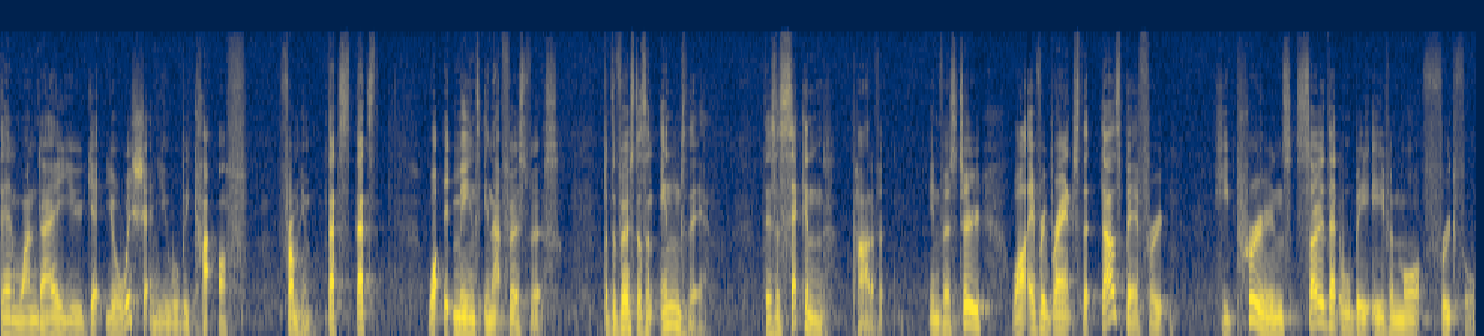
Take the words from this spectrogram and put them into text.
then one day you get your wish and you will be cut off from him. That's, that's what it means in that first verse. But the verse doesn't end there. There's a second part of it. In verse 2, while every branch that does bear fruit, he prunes so that it will be even more fruitful.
